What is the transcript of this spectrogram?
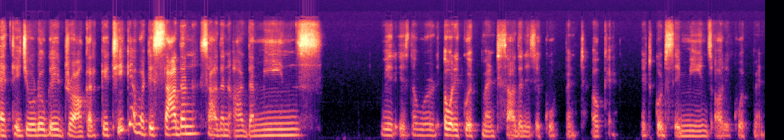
एथे जोड़ोगे ड्रॉ करके ठीक है? वट इज साधन? साधन are the means where is the word? Or equipment. sadhan is equipment. Okay. It could say means or equipment.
